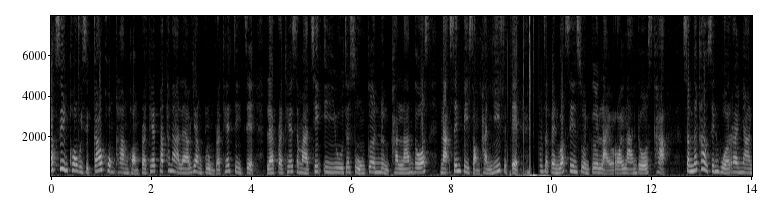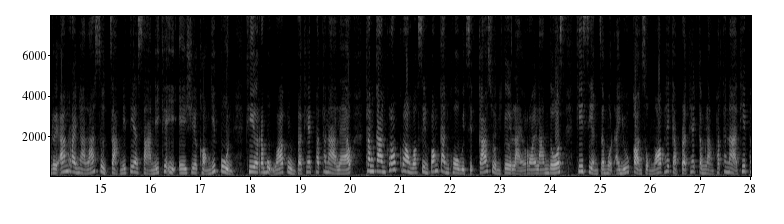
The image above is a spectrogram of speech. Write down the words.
วัคซีนโควิด -19 คงคลังของประเทศพัฒนาแล้วอย่างกลุ่มประเทศ G7 และประเทศสมาชิก EU จะสูงเกิน 1,000 ล้านโดส ณ สิ้นปี 2021 ซึ่งจะเป็นวัคซีนส่วนเกินหลายร้อยล้านโดสค่ะ สำนักข่าวซินหัวรายงานโดยอ้างรายงานล่าสุดจากนิตยสารนิเคอิเอเชียของญี่ปุ่น ที่ระบุว่ากลุ่มประเทศพัฒนาแล้วทำการครอบครองวัคซีนป้องกันโควิด -19 ส่วนเกินหลายร้อยล้านโดส ที่เสี่ยงจะหมดอายุก่อนส่งมอบให้กับประเทศกำลังพัฒนาที่เผ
